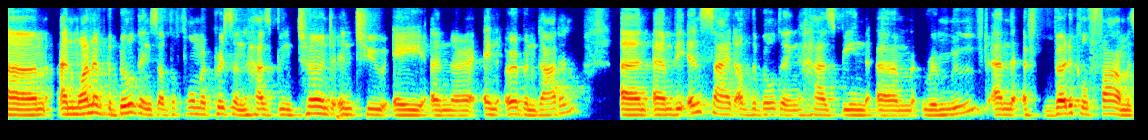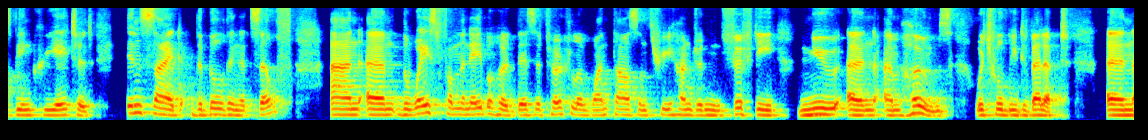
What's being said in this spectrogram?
Um, and one of the buildings of the former prison has been turned into a, an, uh, an urban garden. And um, the inside of the building has been um, removed and a vertical farm is being created inside the building itself. And um, the waste from the neighborhood, there's a total of 1,350 new um, homes which will be developed. And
